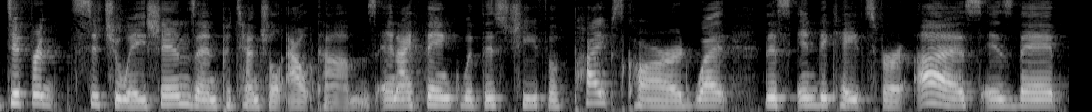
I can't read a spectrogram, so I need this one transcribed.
different situations and potential outcomes. And I think with this Chief of Pipes card, what this indicates for us is that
